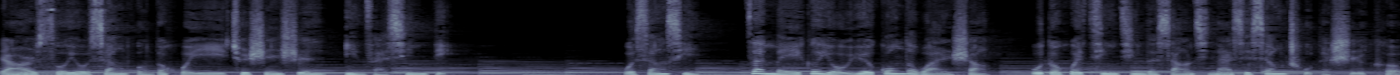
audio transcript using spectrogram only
然而所有相逢的回忆却深深印在心底。我相信，在每一个有月光的晚上，我都会静静地想起那些相处的时刻，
